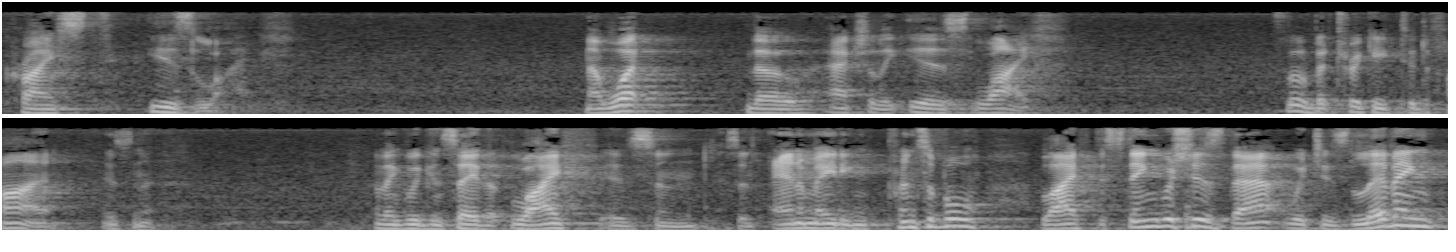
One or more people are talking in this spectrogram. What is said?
Christ is life. Now, what, though, actually is life? It's a little bit tricky to define, isn't it? I think we can say that life is an, is an animating principle. Life distinguishes that which is living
